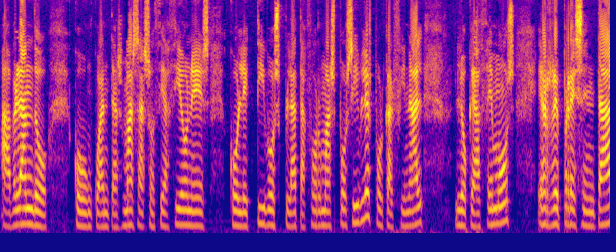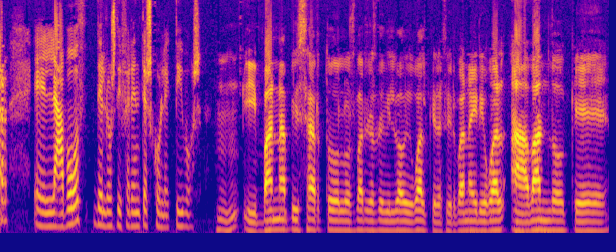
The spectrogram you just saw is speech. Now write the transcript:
hablando con cuantas más asociaciones, colectivos, plataformas posibles, porque al final lo que hacemos es representar eh, la voz de los diferentes colectivos. Y van a pisar todos los barrios de Bilbao igual, quiero decir, van a ir igual a Abando que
